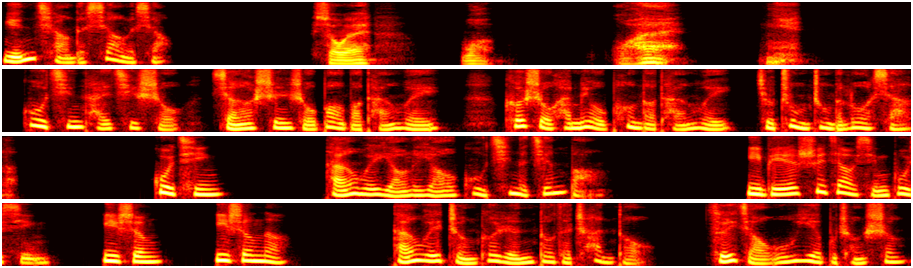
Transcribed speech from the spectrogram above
勉强的笑了笑。小维，我，我爱你。顾青抬起手，想要伸手抱抱谭维，可手还没有碰到谭维，就重重的落下了。顾青，谭维摇了摇顾青的肩膀：“你别睡觉行不行？医生，医生呢？”谭维整个人都在颤抖，嘴角呜咽不成声，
